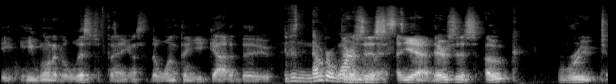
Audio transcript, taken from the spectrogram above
he he wanted a list of things. I said the one thing you got to do. It was number one There's on the this, list. yeah. There's this oak root.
